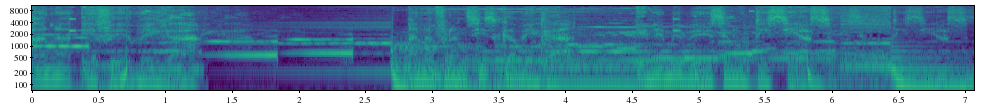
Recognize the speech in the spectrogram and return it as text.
Ana F. Vega. Ana Francisca Vega en MBS Noticias. Noticias.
